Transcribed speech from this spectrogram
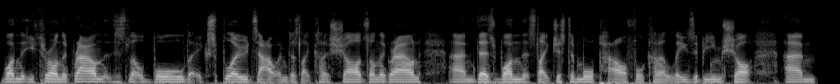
one that you throw on the ground, that this little ball that explodes out and does like kind of shards on the ground. Um, there's one that's like just a more powerful kind of laser beam shot. Um,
